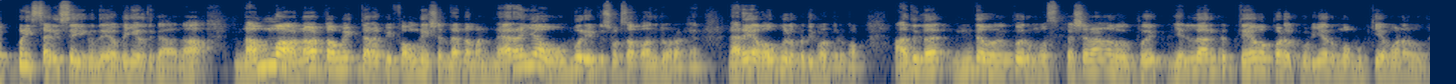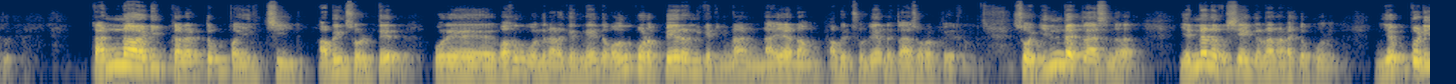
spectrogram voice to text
எப்படி சரி செய்யுது அப்படிங்கிறதுக்காக தான் நம்ம அனாட்டாமிக் தெரப்பி ஃபவுண்டேஷன்ல நம்ம நிறைய ஒவ்வொரு எபிசோட்ஸாக பார்த்துட்டு வராங்க. நிறைய வகுப்புகளை பற்றி பார்த்துருக்கோம். அதுல இந்த வகுப்பு ரொம்ப ஸ்பெஷலான வகுப்பு. எல்லாருக்கும் தேவைப்படக்கூடிய ரொம்ப முக்கியமான வகுப்பு. கண்ணாடி கலட்டும் பயிற்சி அப்படின்னு சொல்லிட்டு ஒரு வகுப்பு வந்து நடக்குதுங்க. இந்த வகுப்போட பேர் என்னன்னு கேட்டிங்கன்னா நயனம் அப்படின்னு சொல்லி அந்த கிளாஸோட பேர். ஸோ இந்த கிளாஸ்ல என்னென்ன விஷயங்கள்லாம் நடக்க போகுது? எப்படி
